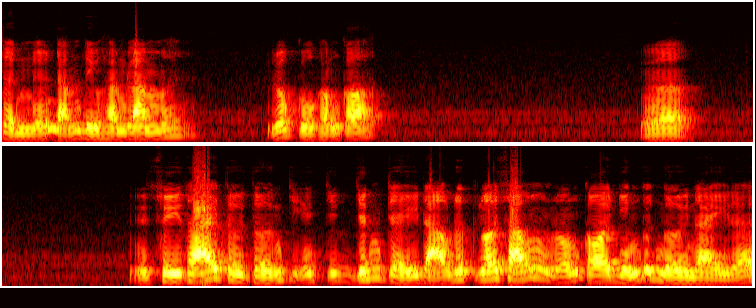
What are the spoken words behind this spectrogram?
tình nữa nằm điều 25 á. Rốt cuộc không có. À. suy thái tư tưởng chính trị, đạo đức, lối sống, nó coi những cái người này đó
